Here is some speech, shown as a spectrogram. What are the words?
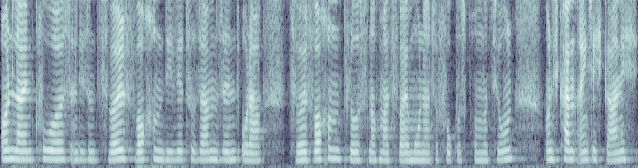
Online-Kurs, in diesen zwölf Wochen, die wir zusammen sind, oder zwölf Wochen plus nochmal zwei Monate Fokus-Promotion. Und ich kann eigentlich gar nicht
